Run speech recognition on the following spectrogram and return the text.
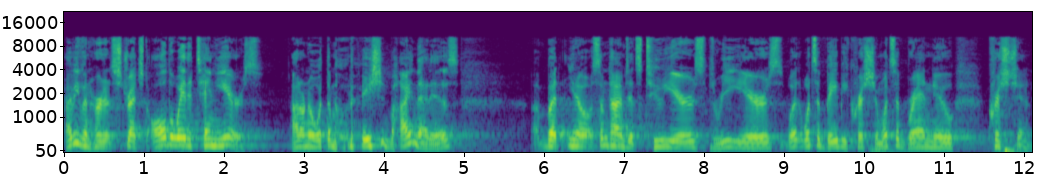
I've even heard it stretched all the way to 10 years. I don't know what the motivation behind that is. Uh, but, you know, sometimes it's two years, three years. What, what's a baby Christian? What's a brand new Christian?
